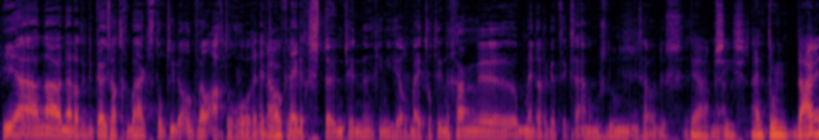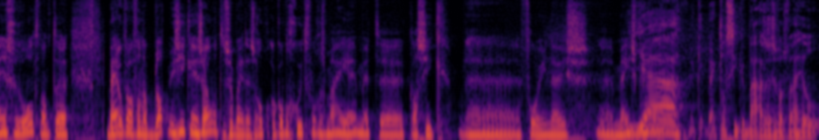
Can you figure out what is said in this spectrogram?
ja, nou, nadat ik de keuze had gemaakt, stond hij er ook wel achter horen. Ja, hij me oké. volledig gesteund. En ging hij zelfs mee tot in de gang eh, op het moment dat ik het examen moest doen en zo. Dus, eh, ja, precies. En toen daarin gerold, want eh, ben je ook wel van de bladmuziek en zo? Want zo ben je dus ook, ook opgegroeid volgens mij, hè? Met klassiek voor je neus meespelen. Ja, ik, mijn klassieke basis was wel heel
